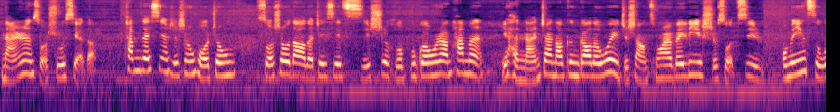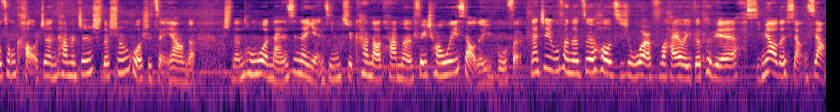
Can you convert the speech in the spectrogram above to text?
男人所书写的。她们在现实生活中。所受到的这些歧视和不公，让他们也很难站到更高的位置上，从而被历史所记录。我们因此无从考证他们真实的生活是怎样的，只能通过男性的眼睛去看到他们非常微小的一部分。那这部分的最后，其实伍尔夫还有一个特别奇妙的想象，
